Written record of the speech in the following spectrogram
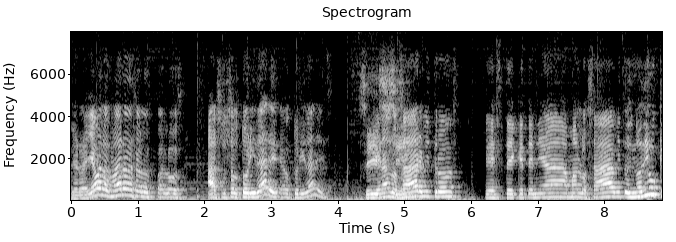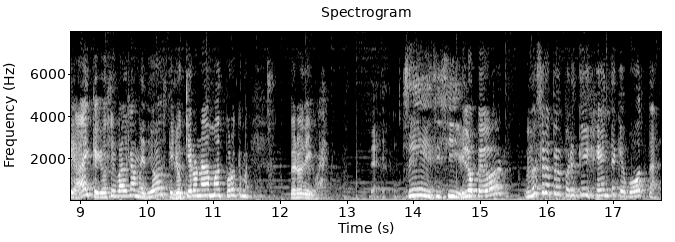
le rayaba las maras a los, a los a sus autoridades, autoridades. Sí, que eran los árbitros, este, que tenía malos hábitos. Y no digo que, ay, que yo soy válgame Dios, que yo quiero nada más puro que me. Pero digo, ay. Sí, sí, sí. Y lo peor, no sé lo peor, pero es que hay gente que vota.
